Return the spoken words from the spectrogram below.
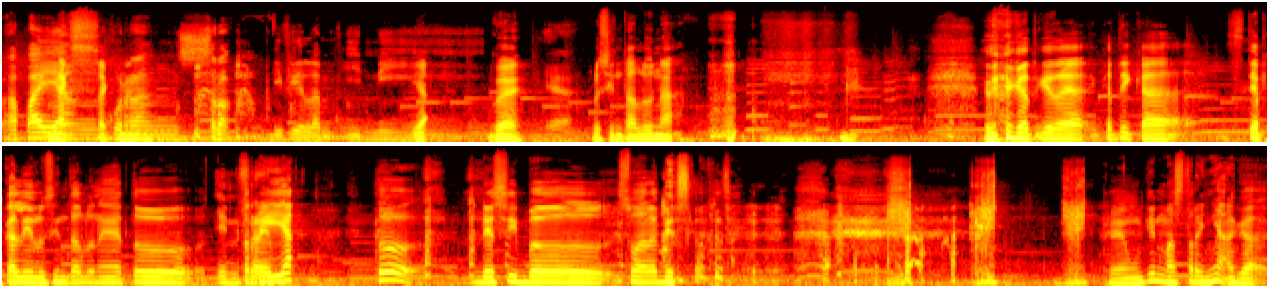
apa yang Next segment. kurang serok di film ini Ya. gue Ya. Lucinta Luna ketika ketika setiap kali Lucinta Luna itu In frame. teriak tuh desibel suara bioskop kayak mungkin masternya agak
